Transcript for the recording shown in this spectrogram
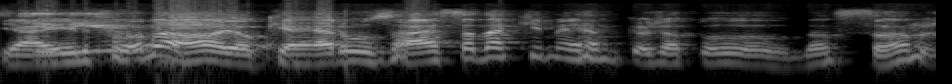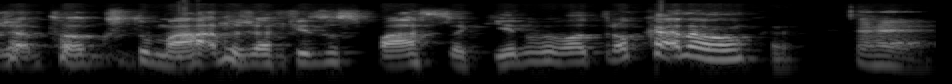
e aí ele falou: Não, eu quero usar essa daqui mesmo, que eu já estou dançando, já estou acostumado, já fiz os passos aqui, não vou trocar, não, cara. É.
